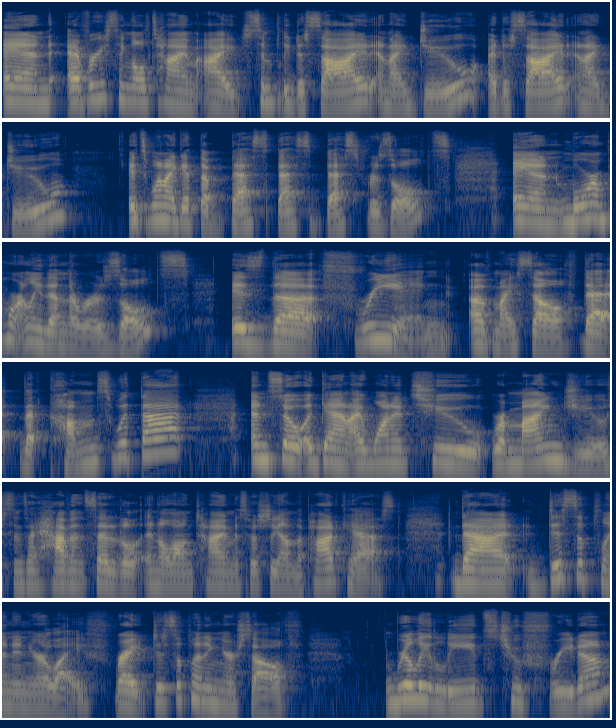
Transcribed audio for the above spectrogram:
And every single time I simply decide and I do, I decide and I do, it's when I get the best, best, best results. And more importantly than the results is the freeing of myself that that comes with that. And so again, I wanted to remind you since I haven't said it in a long time, especially on the podcast, that discipline in your life, right? Disciplining yourself really leads to freedom.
